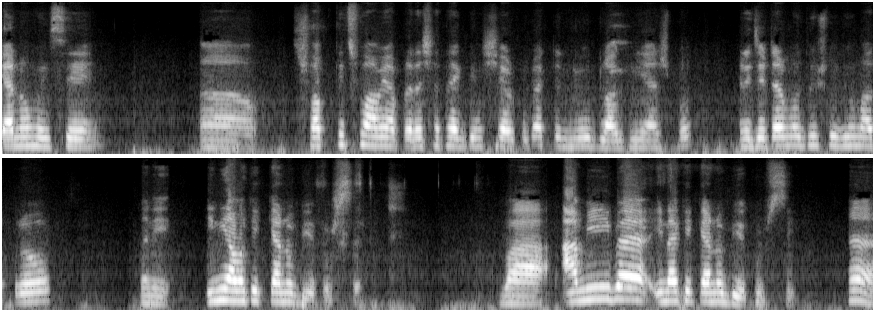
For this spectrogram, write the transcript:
কেন হয়েছে আহ সবকিছু আমি আপনাদের সাথে একদিন শেয়ার করব। একটা নিউ ব্লগ নিয়ে আসব। মানে যেটার মধ্যে শুধুমাত্র মানে ইনি আমাকে কেন বিয়ে করছে? বা আমি বা এনাকে কেন বিয়ে করছি? হ্যাঁ?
